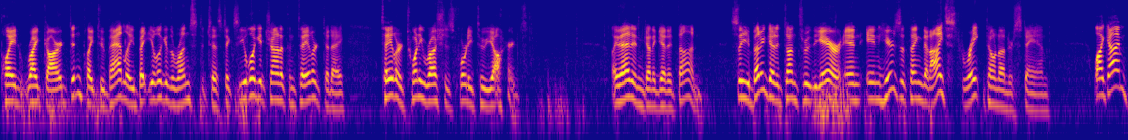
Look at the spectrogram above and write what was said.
played right guard, didn't play too badly, but you look at the run statistics. You look at Jonathan Taylor today. Taylor, 20 rushes, 42 yards. Like that isn't going to get it done. So you better get it done through the air. And and here's the thing that I straight don't understand. Like I'm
